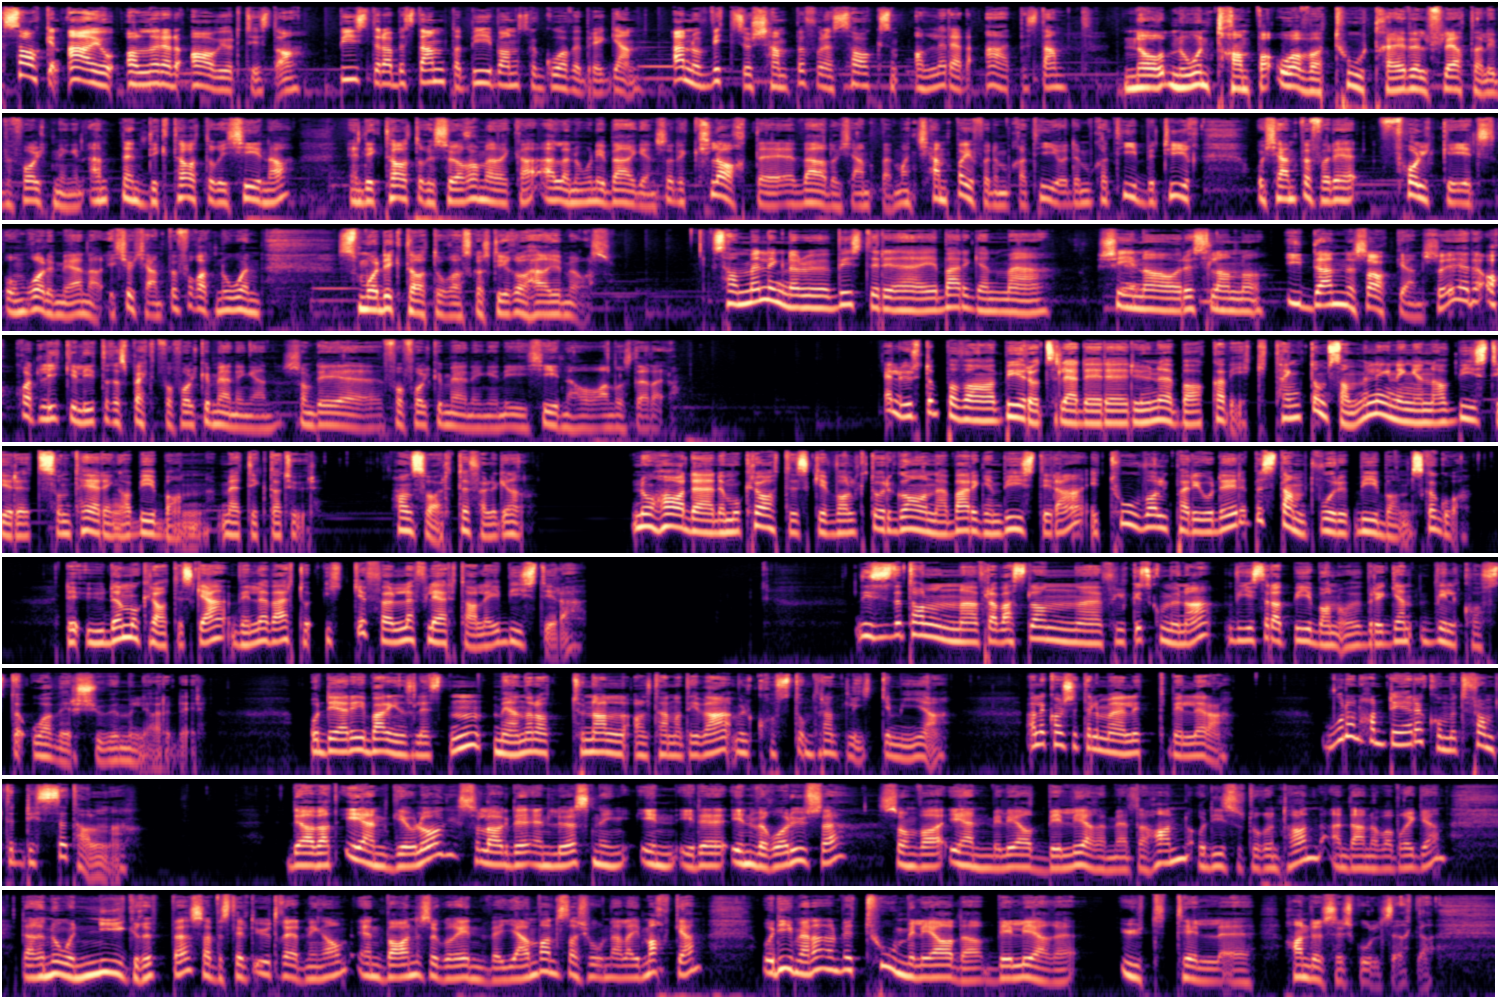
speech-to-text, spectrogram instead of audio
Saken er jo allerede avgjort, Tystad. Bystyret har bestemt at Bybanen skal gå ved Bryggen. Er det noe vits i å kjempe for en sak som allerede er bestemt? Når noen tramper over to tredjedel flertall i befolkningen, enten en diktator i Kina, en diktator i Sør-Amerika eller noen i Bergen, så er det klart det er verdt å kjempe. Man kjemper jo for demokrati, og demokrati betyr å kjempe for det folket i et område mener, ikke å kjempe for at noen smådiktatorer skal styre og herje med oss. Sammenligner du bystyret i Bergen med Kina og Russland og I denne saken så er det akkurat like lite respekt for folkemeningen som det er for folkemeningen i Kina og andre steder, ja. Jeg lurte på hva byrådsleder Rune Bakavik tenkte om sammenligningen av bystyrets håndtering av Bybanen med et diktatur. Han svarte følgende. Nå har det demokratiske valgte organet Bergen bystyre i to valgperioder bestemt hvor Bybanen skal gå. Det udemokratiske ville vært å ikke følge flertallet i bystyret. De siste tallene fra Vestland fylkeskommune viser at Bybanen over Bryggen vil koste over 20 milliarder. Og dere i Bergenslisten mener at tunnelalternativet vil koste omtrent like mye, eller kanskje til og med litt billigere. Hvordan har dere kommet fram til disse tallene? Det har vært én geolog som lagde en løsning inn, det, inn ved rådhuset, som var én milliard billigere, mente han og de som sto rundt han, enn den over Bryggen. Det er nå en ny gruppe som har bestilt utredninger om en bane som går inn ved jernbanestasjonen eller i Marken, og de mener den blir to milliarder billigere ut til eh, Handelshøyskolen ca.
